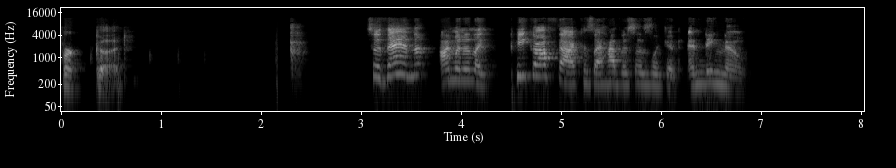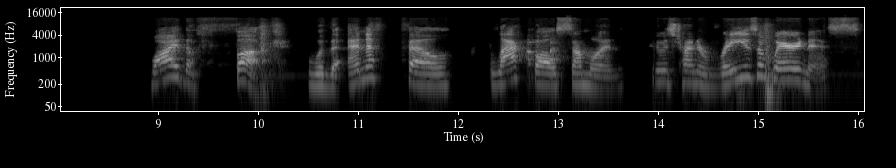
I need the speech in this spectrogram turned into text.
for good. So then I'm gonna like peek off that because I had this as like an ending note. Why the fuck would the NFL blackball someone who is trying to raise awareness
